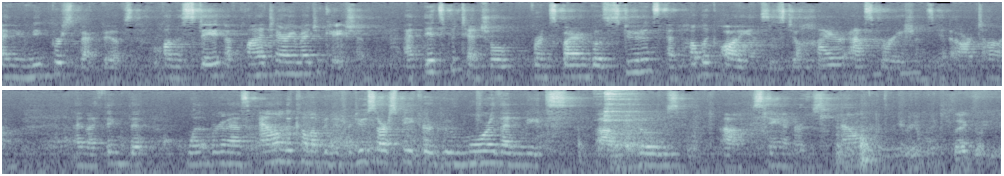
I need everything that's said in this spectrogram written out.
and unique perspectives on the state of planetarium education and its potential for inspiring both students and public audiences to higher aspirations in our time. And I think that we're going to ask Alan to come up and introduce our speaker who more than meets um, those uh, standards. Alan? Thank you.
